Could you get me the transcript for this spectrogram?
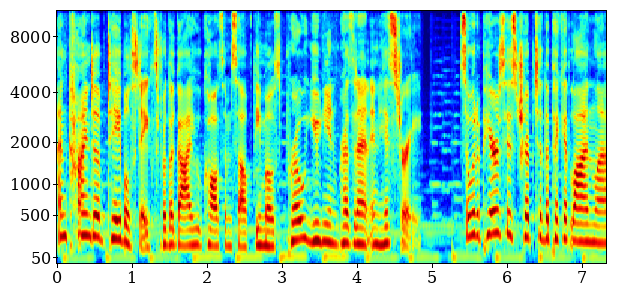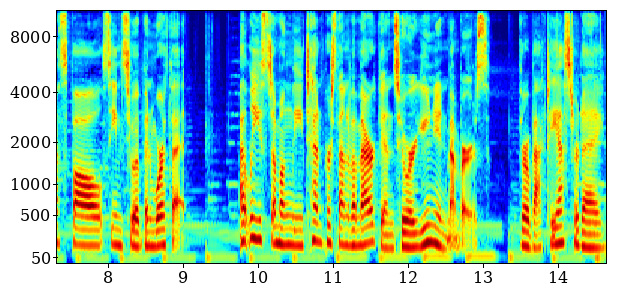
and kind of table stakes for the guy who calls himself the most pro union president in history. So it appears his trip to the picket line last fall seems to have been worth it, at least among the 10% of Americans who are union members. Throwback to yesterday.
